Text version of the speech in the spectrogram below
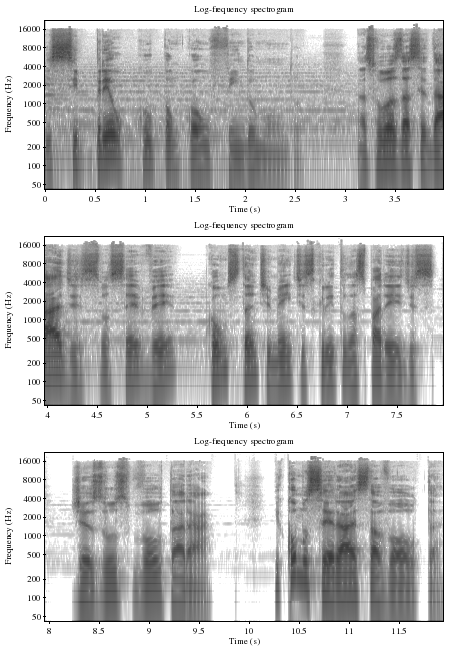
e se preocupam com o fim do mundo. Nas ruas das cidades, você vê constantemente escrito nas paredes: Jesus voltará. E como será esta volta?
